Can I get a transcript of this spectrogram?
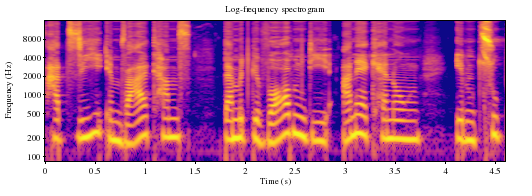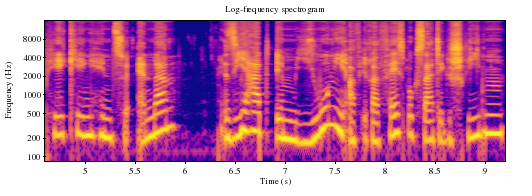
hat sie im Wahlkampf damit geworben, die Anerkennung eben zu Peking hin zu ändern? Sie hat im Juni auf ihrer Facebook-Seite geschrieben,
